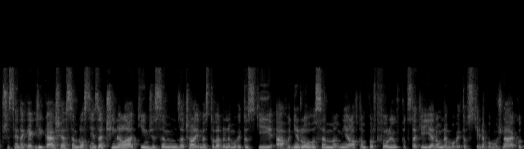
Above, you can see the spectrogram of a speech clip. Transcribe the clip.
přesně tak, jak říkáš. Já jsem vlastně začínala tím, že jsem začala investovat do nemovitostí a hodně dlouho jsem měla v tom portfoliu v podstatě jenom nemovitosti, nebo možná jako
